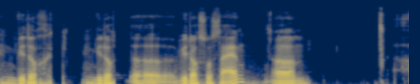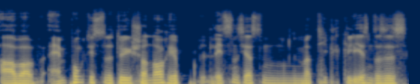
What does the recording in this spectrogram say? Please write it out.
Wird auch, wird auch, äh, wird auch so sein. Ähm, aber ein Punkt ist natürlich schon auch, ich habe letztens erst in einem Artikel gelesen, dass es,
